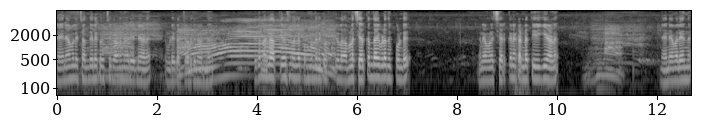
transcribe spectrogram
നൈനാമല ചന്തയിലൊക്കെ വെച്ച് കാണുന്നവർ തന്നെയാണ് ഇവിടെ കച്ചവടത്തിന് വരുന്നത്. ഇതൊക്കെ നല്ല അത്യാവശ്യം നല്ല കൊമ്പുന്തലൊക്കെ കുട്ടികളാണ് നമ്മളെ ചെറുക്കൻ താ ഇവിടെ നിൽപ്പുണ്ട് അങ്ങനെ നമ്മളെ ചെറുക്കനെ കണ്ടെത്തിയിരിക്കുകയാണ്. നൈനാമലയിൽ നിന്ന്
